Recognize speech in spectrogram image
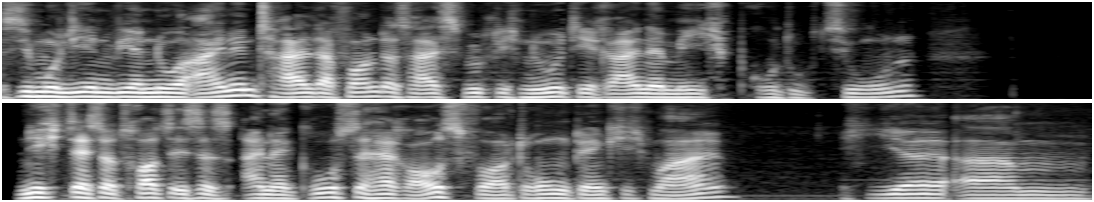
simulieren wir nur einen Teil davon, das heißt wirklich nur die reine Milchproduktion. Nichtsdestotrotz ist es eine große Herausforderung, denke ich mal, hier ähm,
